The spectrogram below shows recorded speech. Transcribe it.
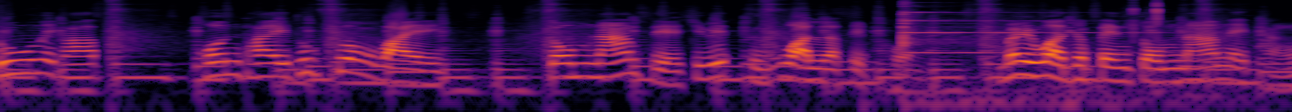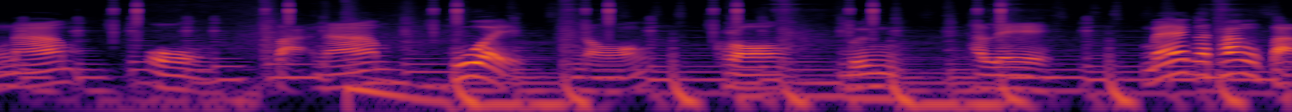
รู้ไหมครับ คนไทยทุกช่วงวัย จมน้ำเสียชีวิตถึงวันละสิบคน ไม่ว่าจะเป็นจมน้ำในถังน้ำโอ่งสระน้ำห้วย หนอง คลอง บึง ทะเล แม้กระทั่งสระ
